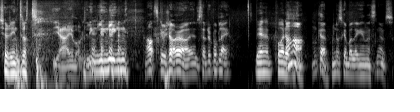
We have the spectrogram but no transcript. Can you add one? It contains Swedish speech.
Kör introt. Ja, jag var ling, ling, ling. Ja, ska vi köra då? Sätter du på play? Det är på det. Jaha, okej. Okay. Men då ska jag bara lägga in en snus.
